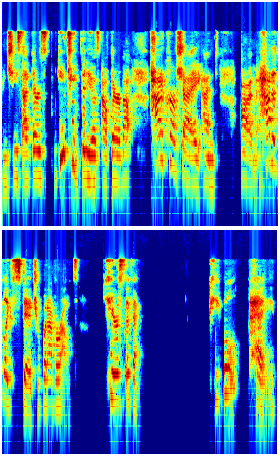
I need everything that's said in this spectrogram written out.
and she said there's YouTube videos out there about how to crochet and um, how to like stitch or whatever else. Here's the thing: people pay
